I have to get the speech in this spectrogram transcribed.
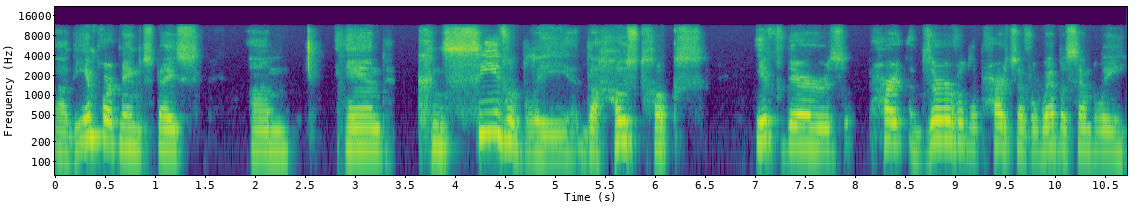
uh, the import namespace um, and conceivably the host hooks, if there's part, observable parts of a WebAssembly,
